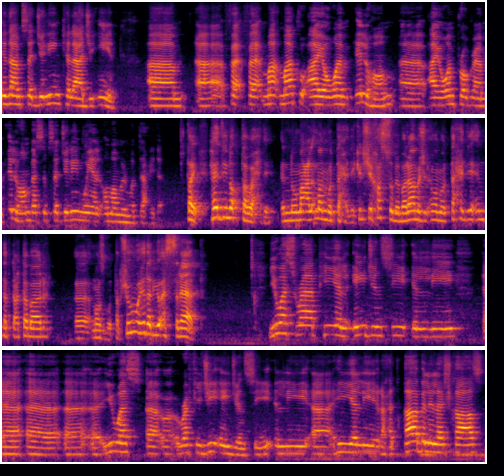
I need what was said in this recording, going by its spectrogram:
إذا مسجلين كلاجئين. فما ماكو IOM إلهم IOM program إلهم بس مسجلين ويا الأمم المتحدة. طيب هذه نقطة واحدة إنه مع الأمم المتحدة كل شيء خاصه ببرامج الأمم المتحدة أنت بتعتبر مزبوط طب شو هو هذا ال USRAP USRAP هي الايجنسي اللي يو إس refugee agency اللي هي اللي راح تقابل الأشخاص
